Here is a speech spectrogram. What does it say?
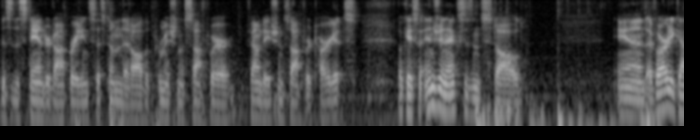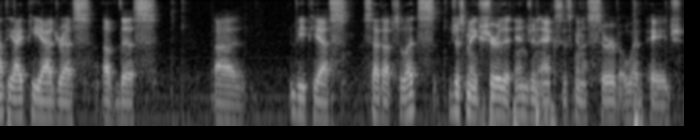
This is the standard operating system that all the permissionless software, foundation software targets. Okay, so Nginx is installed, and I've already got the IP address of this uh, VPS set up. So let's just make sure that Nginx is going to serve a web page,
